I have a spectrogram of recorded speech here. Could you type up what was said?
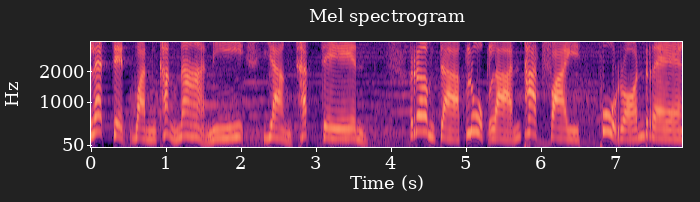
และเจ็ดวันข้างหน้านี้อย่างชัดเจน เริ่มจากลูกหลานธาตุไฟ ผู้ร้อนแรง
